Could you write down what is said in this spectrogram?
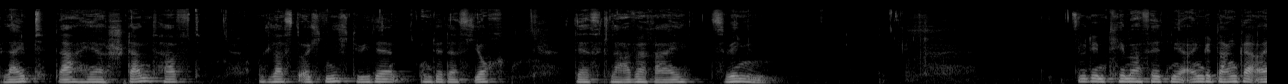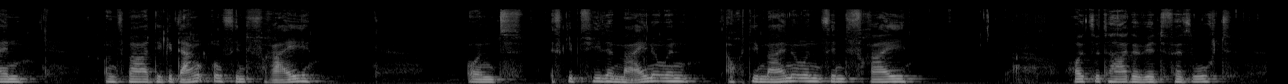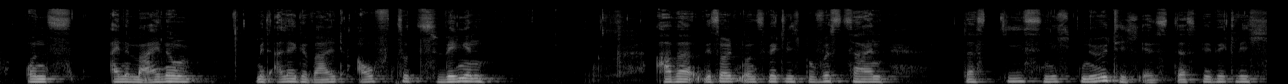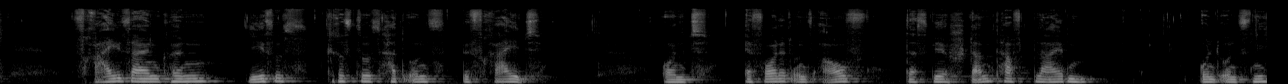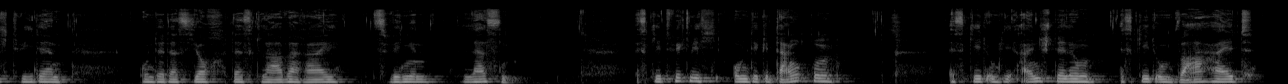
Bleibt daher standhaft und lasst euch nicht wieder unter das Joch der Sklaverei zwingen. Zu dem Thema fällt mir ein Gedanke ein, und zwar die Gedanken sind frei und es gibt viele Meinungen, auch die Meinungen sind frei. Heutzutage wird versucht, uns eine Meinung mit aller Gewalt aufzuzwingen. Aber wir sollten uns wirklich bewusst sein, dass dies nicht nötig ist, dass wir wirklich frei sein können Jesus Christus hat uns befreit und er fordert uns auf, dass wir standhaft bleiben und uns nicht wieder unter das Joch der Sklaverei zwingen lassen. Es geht wirklich um die Gedanken, es geht um die Einstellung, es geht um Wahrheit.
